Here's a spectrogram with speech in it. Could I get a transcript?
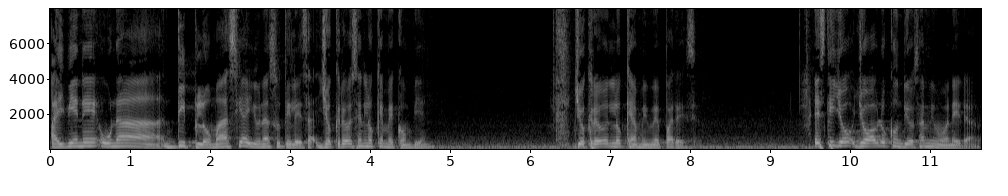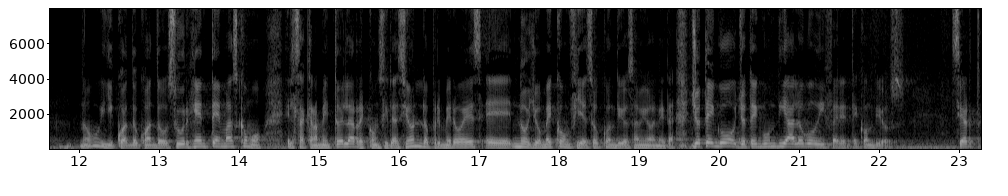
ahí viene una diplomacia y una sutileza. Yo creo es en lo que me conviene. Yo creo en lo que a mí me parece. Es que yo, yo hablo con Dios a mi manera. ¿No? Y cuando, cuando surgen temas como el sacramento de la reconciliación, lo primero es, eh, no, yo me confieso con Dios a mi manera. Yo tengo, yo tengo un diálogo diferente con Dios, ¿cierto?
